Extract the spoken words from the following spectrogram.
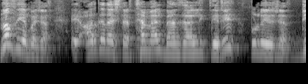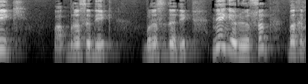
Nasıl yapacağız? E, arkadaşlar temel benzerlikleri burada yazacağız. Dik. Bak burası dik. Burası da dik. Ne görüyorsun? Bakın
